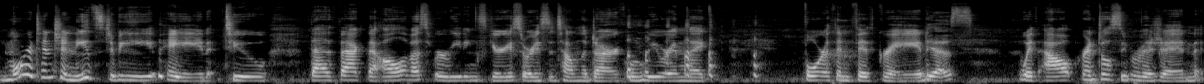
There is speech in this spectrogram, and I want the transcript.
more attention needs to be paid to the fact that all of us were reading scary stories to tell in the dark when we were in like fourth and fifth grade Yes. without parental supervision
